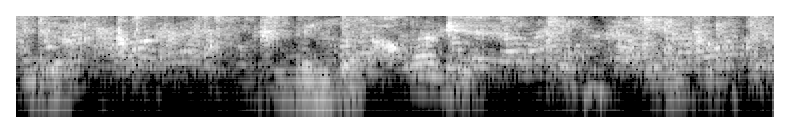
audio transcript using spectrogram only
tidak konsumen ketahui ya.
